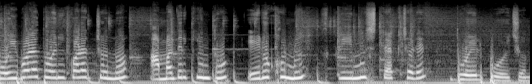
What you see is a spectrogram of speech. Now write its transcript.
দই বড়া তৈরি করার জন্য আমাদের কিন্তু এরকমই ক্রিমি স্ট্রাকচারের দইয়ের প্রয়োজন।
